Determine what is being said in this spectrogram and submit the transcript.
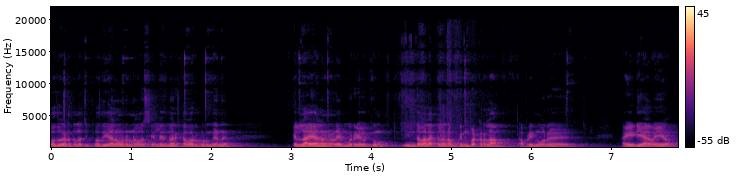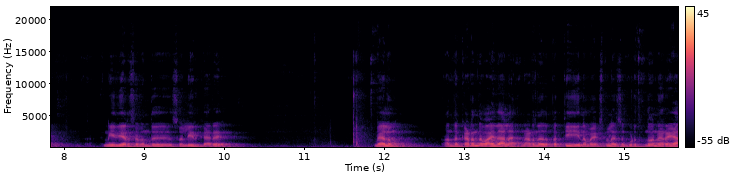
பொது இடத்துல வச்சு பொது ஏலம் விடணும்னு அவசியம் இல்லை. இது மாதிரி கவர் கொடுங்கன்னு எல்லா ஏல நடைமுறைகளுக்கும் இந்த வழக்கில் நம்ம பின்பற்றலாம் அப்படின்னு ஒரு ஐடியாவையும் நீதியரசர் வந்து சொல்லியிருக்காரு. மேலும் அந்த கடந்த வாய்தால் நடந்ததை பற்றி நம்ம எக்ஸ்ப்ளனேஷன் கொடுத்துருந்தோம். நிறையா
